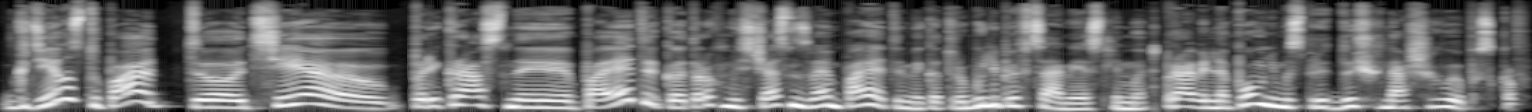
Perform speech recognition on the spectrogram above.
где выступают э, те прекрасные поэты, которых мы сейчас называем поэтами, которые были певцами, если мы правильно помним из предыдущих наших выпусков.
